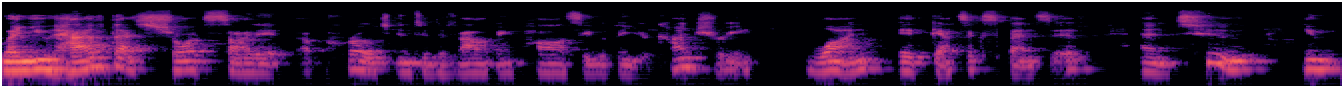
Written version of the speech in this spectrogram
When you have that short sighted approach into developing policy within your country, one, it gets expensive. And two, you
